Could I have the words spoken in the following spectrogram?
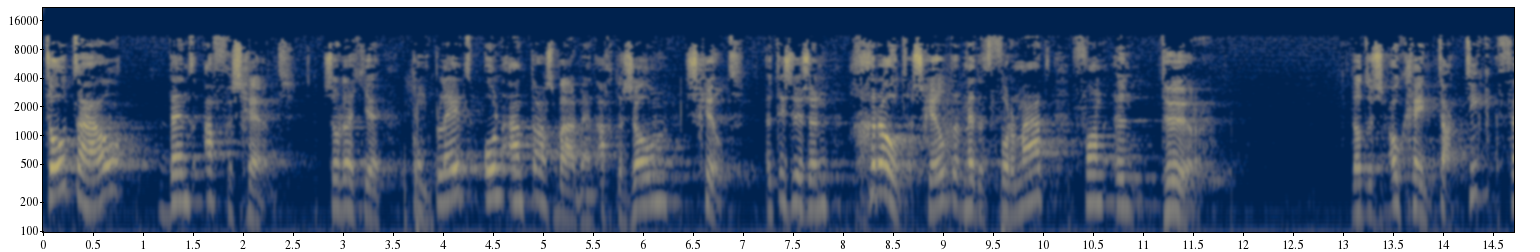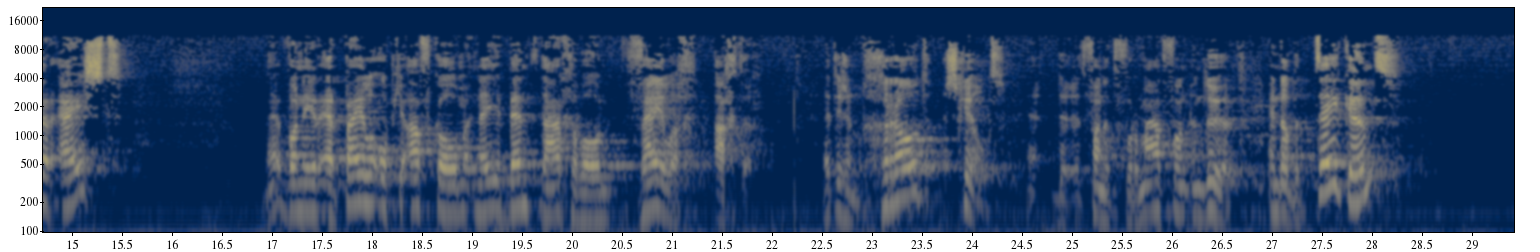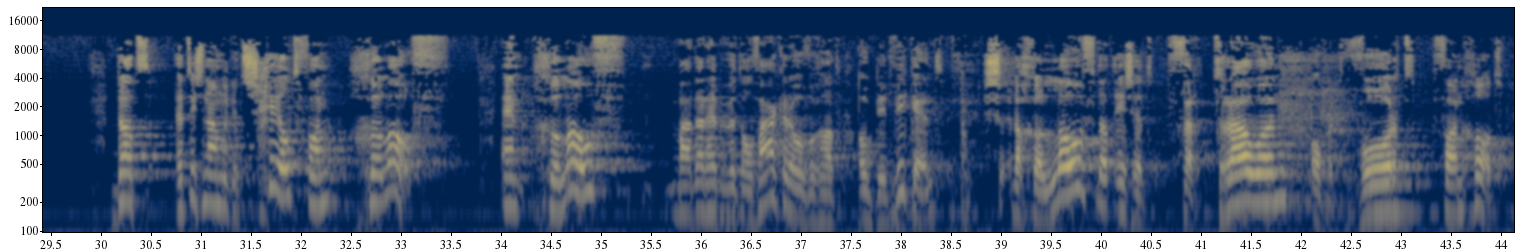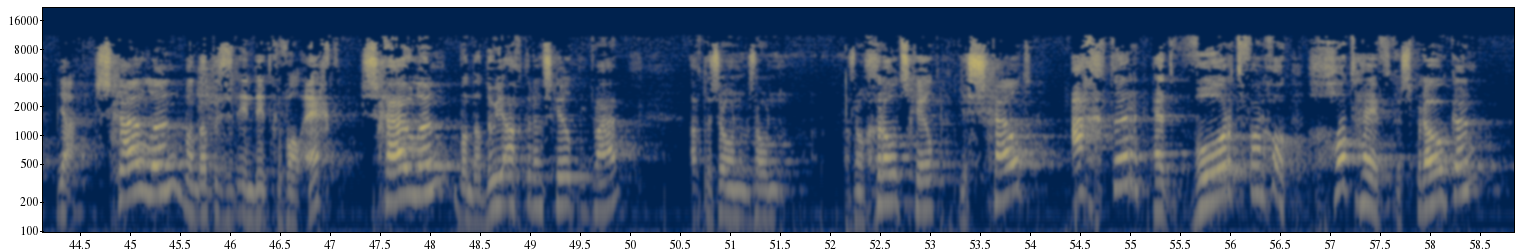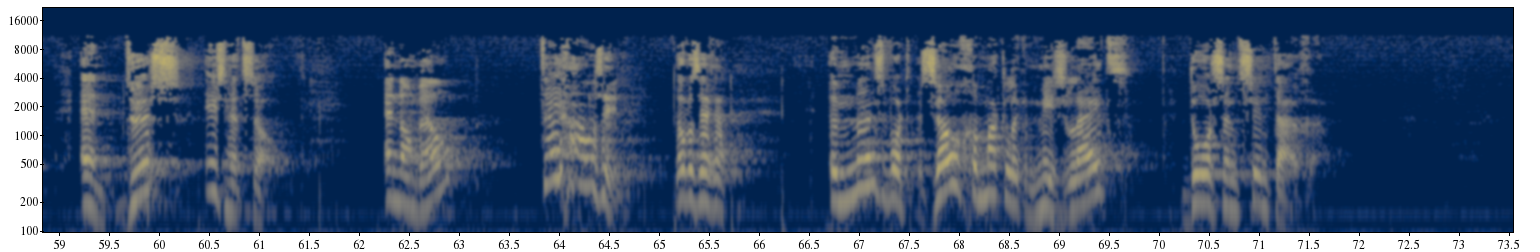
totaal bent afgeschermd zodat je compleet onaantastbaar bent achter zo'n schild. Het is dus een groot schild met het formaat van een deur. Dat dus ook geen tactiek vereist. wanneer er pijlen op je afkomen. Nee, je bent daar gewoon veilig achter. Het is een groot schild. van het formaat van een deur. En dat betekent dat het is namelijk het schild van geloof. En geloof, maar daar hebben we het al vaker over gehad, ook dit weekend. Dat geloof, dat is het vertrouwen op het woord van God. Ja, schuilen, want dat is het in dit geval echt. Schuilen, want dat doe je achter een schild, nietwaar? Achter zo'n zo'n zo'n groot schild. Je schuilt achter het woord van God. God heeft gesproken. En dus is het zo. En dan wel tegen alles in. Dat wil zeggen, een mens wordt zo gemakkelijk misleid door zijn zintuigen.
